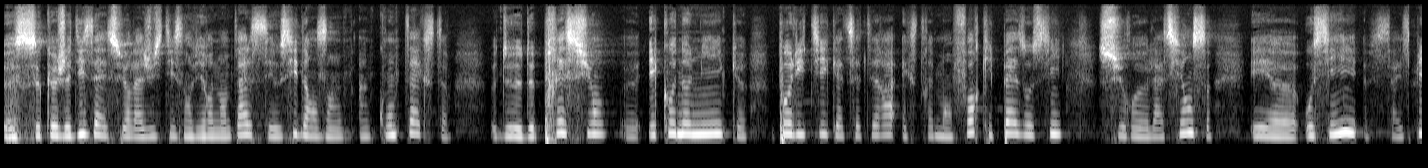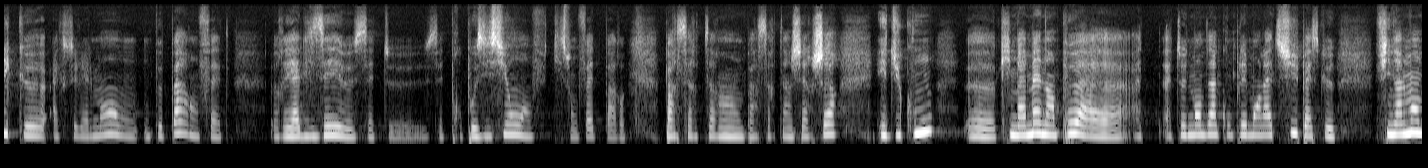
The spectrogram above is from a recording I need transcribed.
euh, ce que je disais sur la justice environnementale, c'est aussi dans un, contexte de, pression euh, économique, politique, etc., extrêmement fort, qui pèse aussi sur la science. Et aussi, ça explique qu'actuellement, on ne peut pas, en fait, réaliser euh, cette, euh, cette proposition qui sont faites par, par, certains, par certains chercheurs. Et du coup, euh, qui m'amène un peu à, te demander un complément là-dessus, parce que finalement,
